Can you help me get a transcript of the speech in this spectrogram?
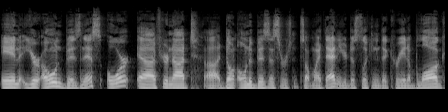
in your own business or uh, if you're not uh, don't own a business or something like that and you're just looking to create a blog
